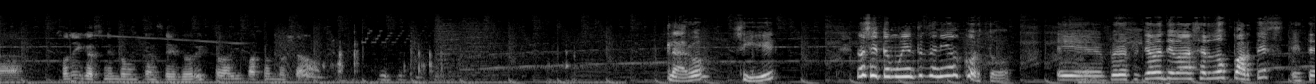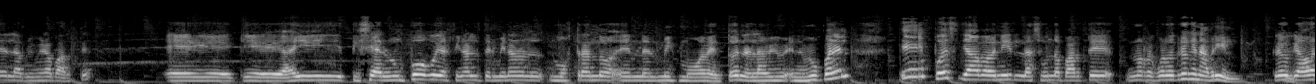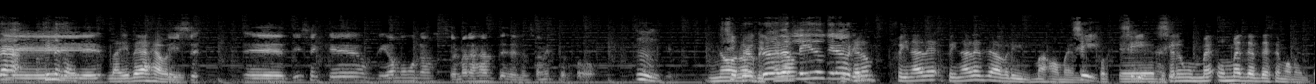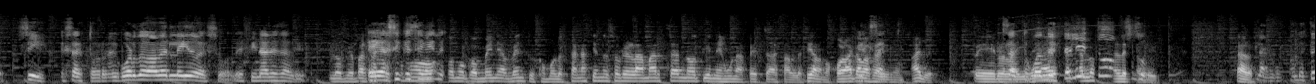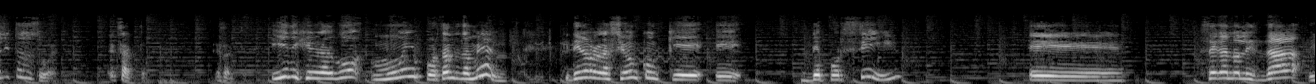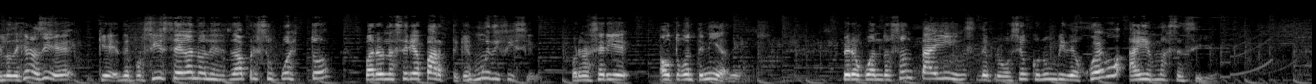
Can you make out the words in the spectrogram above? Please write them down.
Sonic haciendo un cansei dorito ahí pasando Shadow. Claro, sí. No sé, está muy entretenido el corto. Eh, pero efectivamente va a ser dos partes. Esta es la primera parte. eh, que ahí tisearon un poco y al final lo terminaron mostrando en el mismo evento, en el, en el mismo panel. Y después ya va a venir la segunda parte, no recuerdo, creo que en abril. Creo que ahora, fines de abril. La idea es abrir. dice, eh, dicen que, digamos, unas semanas antes del lanzamiento del juego. Mm. No, sí, no, pero creo haber leído que era abril. finales, finales de abril, más o menos. Sí, porque sí, dijeron un, mes, un mes desde ese momento. Sí, exacto. Recuerdo haber leído eso, de finales de abril. Lo que pasa Eh, es así que, que como, se viene- como Convenia Adventures, como lo están haciendo sobre la marcha, no tienes una fecha establecida. A lo mejor acaba Exacto. saliendo en mayo. Pero la Exacto, idea cuando es esté listo, se abril. Claro. Claro, cuando esté listo se sube. Exacto. Exacto. Y dijeron algo muy importante también, que tiene relación con que eh, de por sí eh, Sega no les da, y lo dijeron así, eh, que de por sí Sega no les da presupuesto para una serie aparte, que es muy difícil, para una serie autocontenida, digamos. Pero cuando son tie-ins de promoción con un videojuego, ahí es más sencillo.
